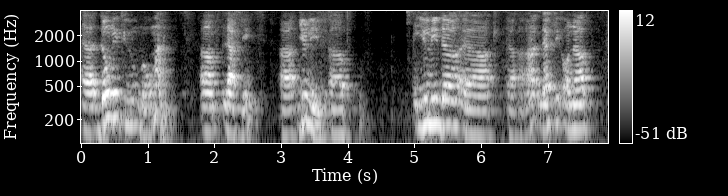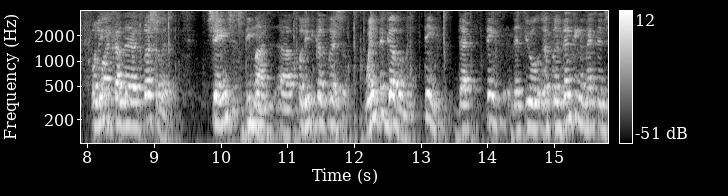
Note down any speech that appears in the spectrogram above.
uh, donate you more money. Uh, lastly, uh, you need you need lastly on a political pressure level change demands uh, political pressure. When the government think that thinks that you're representing a message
